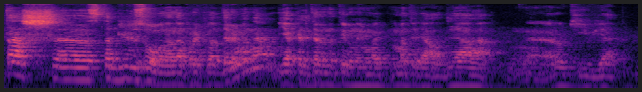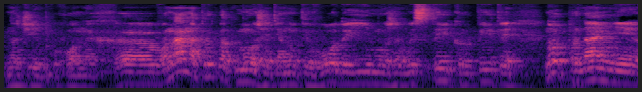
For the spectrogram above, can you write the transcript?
та ж е, стабілізована, наприклад, деревина, як альтернативний матеріал для е, руків'я ножів кухонних, е, вона, наприклад, може тягнути воду, її може вести, крутити. Ну, принаймні,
